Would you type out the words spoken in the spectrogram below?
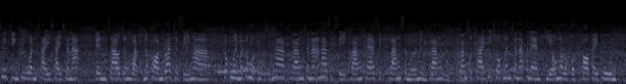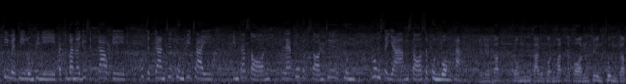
ชื่อจริงคือวันชัยชัยชนะ เป็นชาวจังหวัดนครราชสีมา ชกมวยมาทั้งหมด 65 ครั้ง ชนะ 54 ครั้ง แพ้ 10 ครั้ง เสมอ 1 ครั้ง ครั้งสุดท้ายที่ชกนั้นชนะคะแนนเขียวมรกตพอไพฑูรย์ที่เวทีลุมพินี ปัจจุบันอายุ 19 ปี ผู้จัดการชื่อคุณพิชัย อินทศรและผู้ฝึกสอนชื่อคุณรุ่งสยามสอสกุลวงศ์ค่ะ อย่าลืมครับชมการกุศลวัดนครชื่นชุ่มครับ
